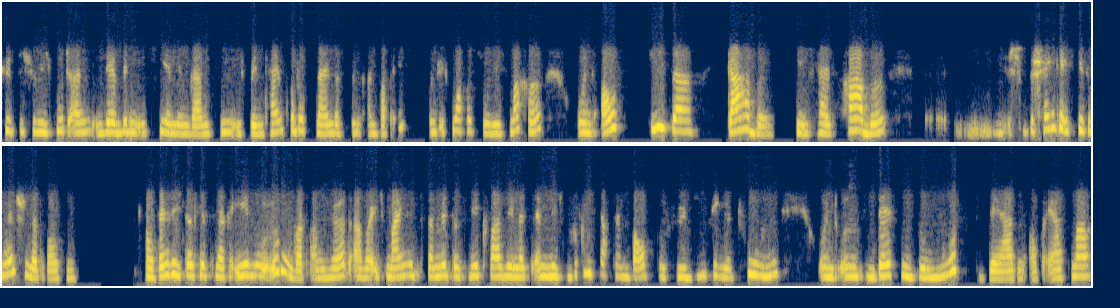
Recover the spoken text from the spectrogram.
fühlt sich für mich gut an, wer bin ich hier in dem Ganzen? Ich bin kein Produkt, nein, das bin einfach ich und ich mache es so, wie ich es mache. Und aus dieser Gabe, die ich halt habe, beschenke ich diese Menschen da draußen. Auch wenn sich das jetzt nach eh so irgendwas anhört, aber ich meine jetzt damit, dass wir quasi letztendlich wirklich nach dem Bauchgefühl die Dinge tun und uns dessen bewusst werden, auch erstmal,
